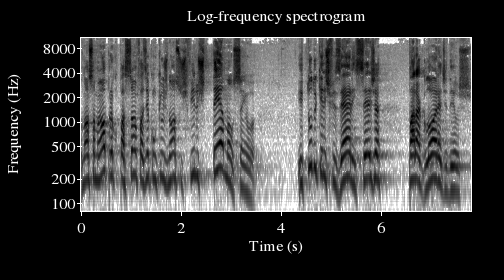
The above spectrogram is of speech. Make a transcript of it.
a nossa maior preocupação é fazer com que os nossos filhos temam o Senhor. E tudo que eles fizerem seja para a glória de Deus.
